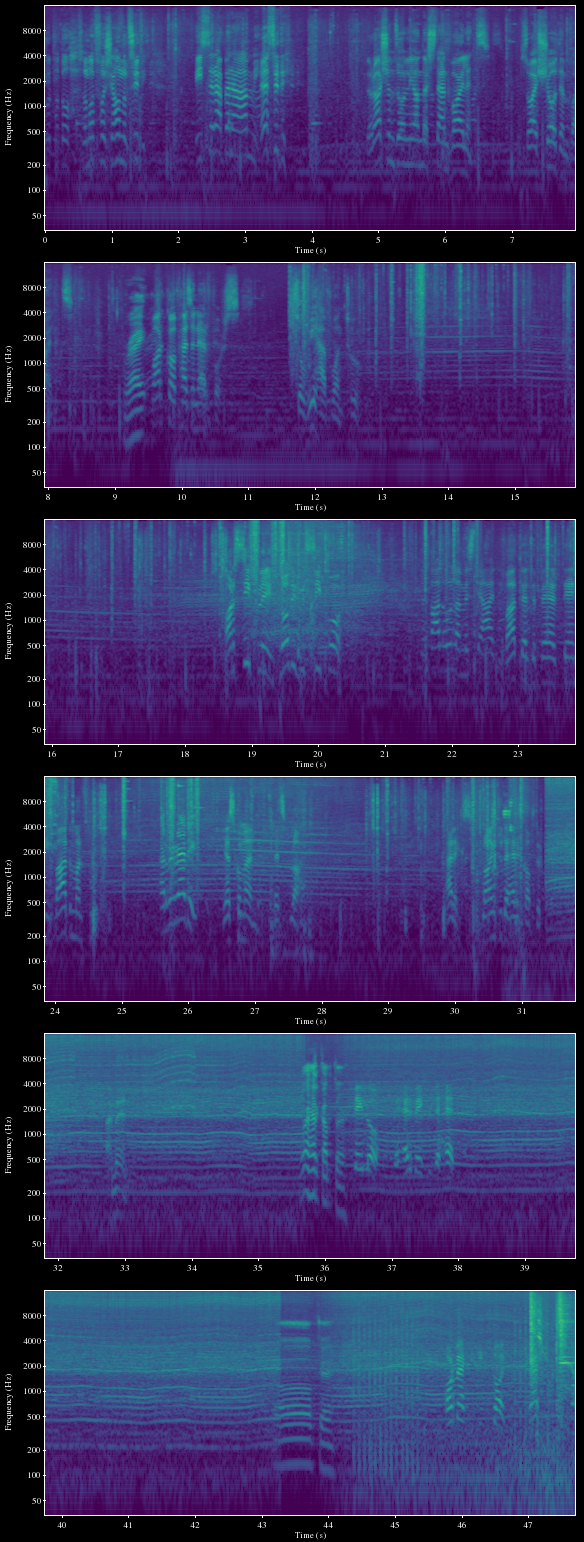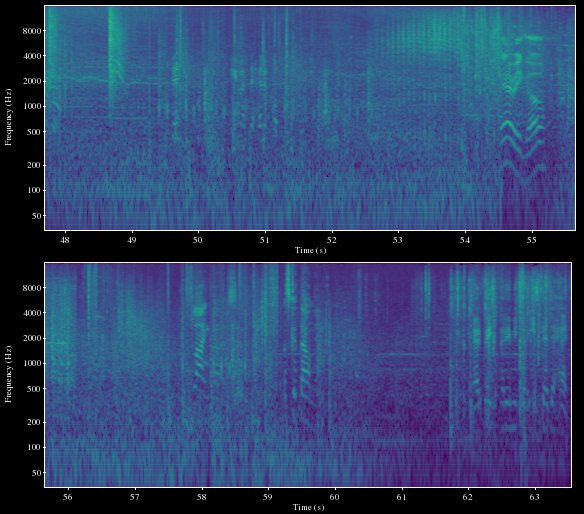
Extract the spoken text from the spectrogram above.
The Russians only understand violence. So I show them violence. Right? Barkov has an air force. So we have one too. Our seaplanes loaded with C4. Battle the bell, Danny, bottom and foot. Are we ready? Yes, Commander. Let's fly. Alex, flying to the helicopter. I'm in. What helicopter? Stay low. The airbase is ahead. Okay. Cormac is inside. Crash into the tunnel. Steady. Aim at the helicopter. There we go. Flying guns. Let's get down there. Airbase perimeter is dead ahead.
